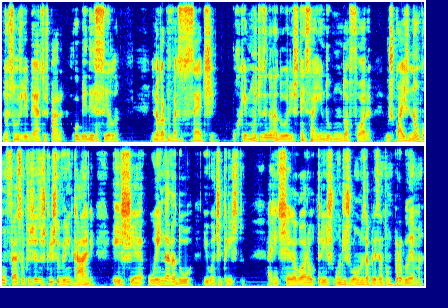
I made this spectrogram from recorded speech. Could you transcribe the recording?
Nós somos libertos para obedecê-la. E agora para o verso 7, porque muitos enganadores têm saído do mundo afora, os quais não confessam que Jesus Cristo veio em carne. Este é o enganador e o anticristo. A gente chega agora ao trecho onde João nos apresenta um problema.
